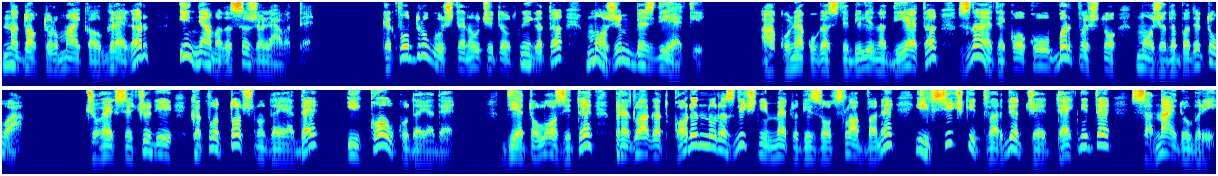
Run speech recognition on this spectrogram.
на доктор Майкъл Грегър и няма да съжалявате. Какво друго ще научите от книгата «Можем без диети»? Ако някога сте били на диета, знаете колко объркващо може да бъде това. Човек се чуди какво точно да яде и колко да яде. Диетолозите предлагат коренно различни методи за отслабване и всички твърдят, че техните са най-добри.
